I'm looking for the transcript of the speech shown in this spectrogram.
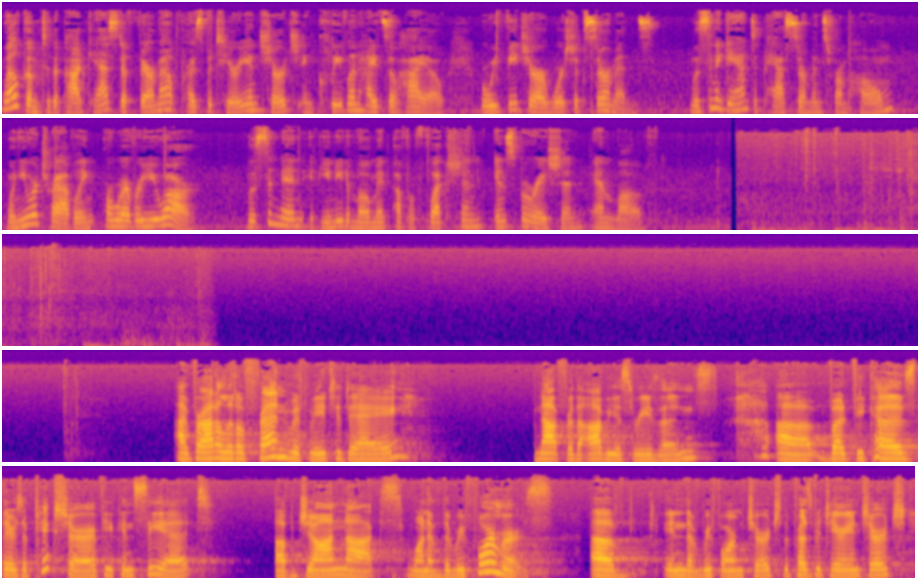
Welcome to the podcast of Fairmount Presbyterian Church in Cleveland Heights, Ohio, where we feature our worship sermons. Listen again to past sermons from home, when you are traveling, or wherever you are. Listen in if you need a moment of reflection, inspiration, and love. I brought a little friend with me today, not for the obvious reasons, uh, but because there's a picture, if you can see it, of John Knox, one of the reformers of, in the Reformed Church, the Presbyterian Church.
